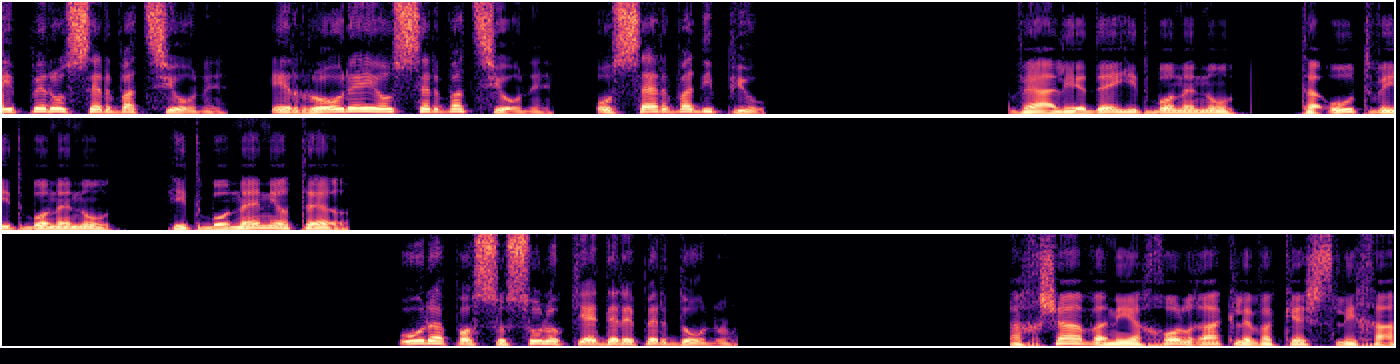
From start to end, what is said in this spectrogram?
E per osservazione. Errore e osservazione. Osserva di più. ועל ידי התבוננות. טעות והתבוננות. התבונן יותר. Ora posso solo chiedere perdono. עכשיו אני יכול רק לבקש סליחה.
